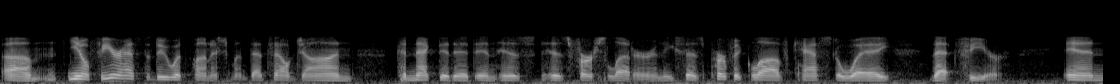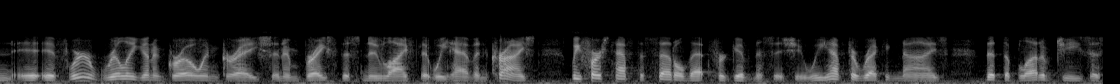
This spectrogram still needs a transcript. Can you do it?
Um, you know, fear has to do with punishment. That's how John connected it in his his first letter, and he says, "Perfect love casts away that fear." And if we're really going to grow in grace and embrace this new life that we have in Christ, we first have to settle that forgiveness issue. We have to recognize that the blood of Jesus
